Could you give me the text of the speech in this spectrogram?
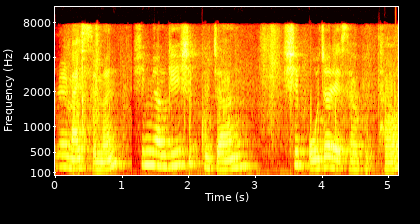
오늘 말씀은 신명기 19장 15절에서부터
